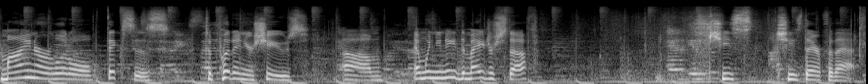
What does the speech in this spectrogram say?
minor little fixes to put in your shoes. Um, and when you need the major stuff, she's she's there for that.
